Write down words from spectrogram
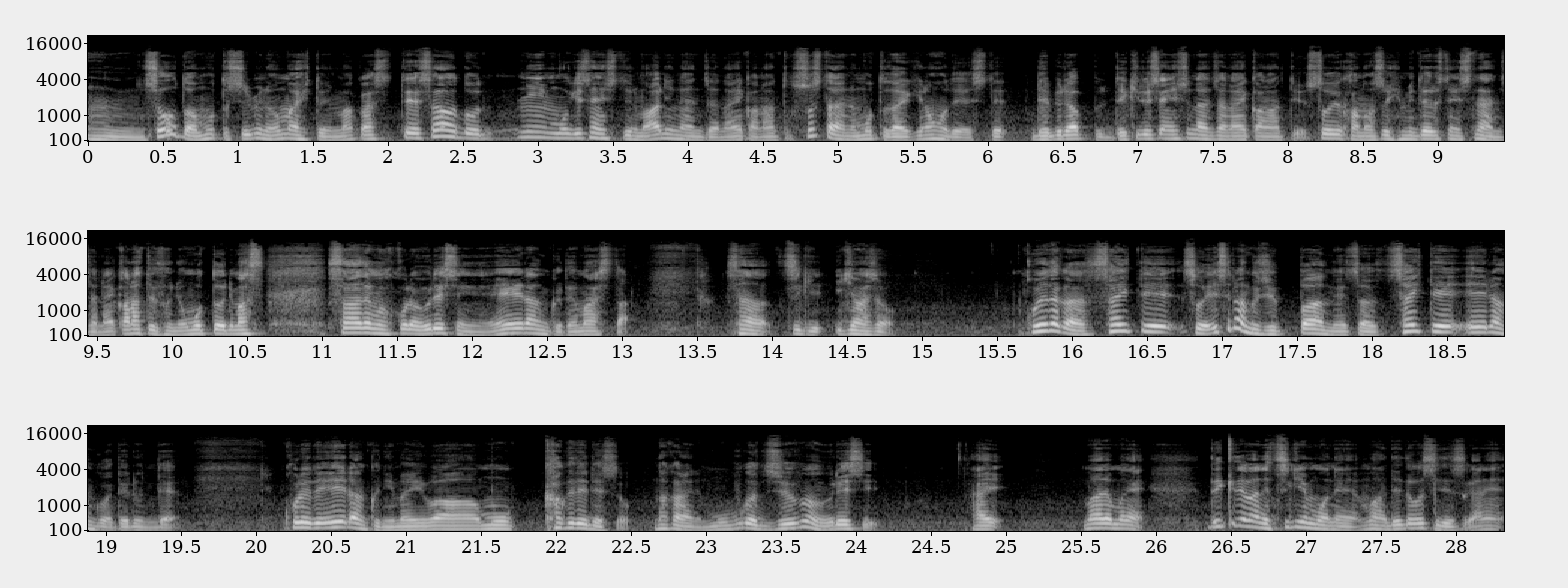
うん、ショートはもっと守備の上手い人に任せて、サードに茂木選手っていうのもありなんじゃないかなと。そしたらね、もっと打撃の方でしてレベルアップできる選手なんじゃないかなっていう、そういう可能性を秘めてる選手なんじゃないかなというふうに思っております。さあ、でもこれは嬉しいね。A ランク出ました。さあ、次行きましょう。これだから最低、そう、S ランク10%のやつは最低 A ランクが出るんで、これで A ランク2枚はもう確定ですよ。だからね、もう僕は十分嬉しい。はい。まあでもね、できればね、次もね、まあ出てほしいですがね、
